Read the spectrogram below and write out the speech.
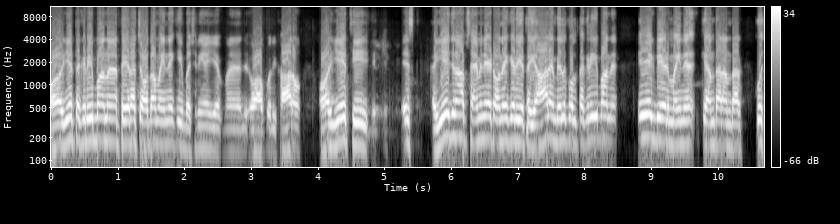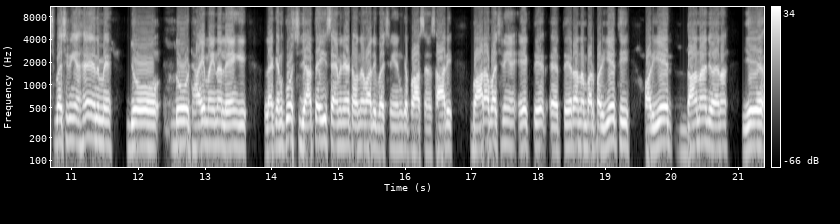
और ये तकरीबन तेरह चौदह महीने की बछड़ियाँ ये, मैं जो आपको दिखा रहा हूँ। और ये थी, इस, ये जनाब सेमिनेट होने के लिए तैयार है, बिल्कुल तकरीबन एक डेढ़ महीने के अंदर अंदर कुछ बछड़ियाँ हैं इनमें, जो दो ढाई महीना लेंगी, लेकिन कुछ जाते ही सेमिनेट होने वाली बछड़ियाँ इनके पास हैं। सारी बारह बछड़ियाँ एक तेरह तेरह नंबर पर ये थी, और ये दाना जो है ना, ये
